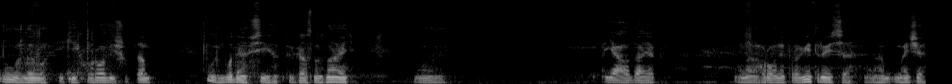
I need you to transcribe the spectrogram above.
ну, можливо, якій хворобі, щоб там ну, буде, всі прекрасно знають. Ягода, як вона грони провітрюється, вона менше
